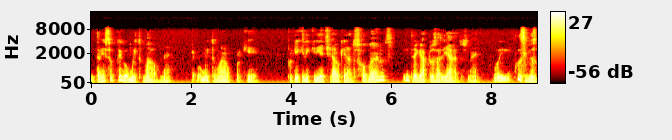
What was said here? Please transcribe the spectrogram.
Então isso pegou muito mal, né? Pegou muito mal porque porque que ele queria tirar o que era dos romanos e entregar para os aliados, né? Inclusive os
